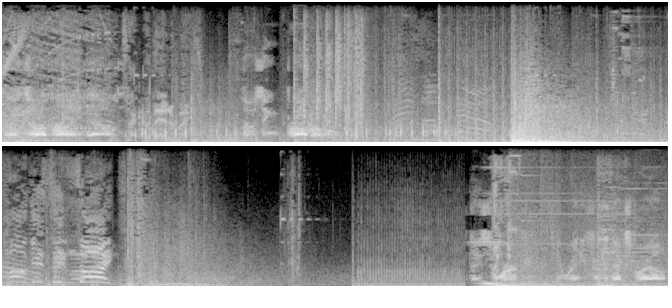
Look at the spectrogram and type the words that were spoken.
stealth online now. Contact with enemy. Losing Bravo. Target's in sight! Nice work. Get ready for the next round.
